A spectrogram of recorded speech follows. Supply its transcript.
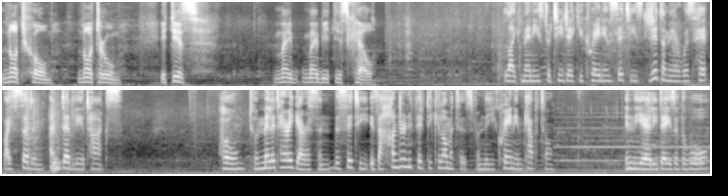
not home, not room. It is, maybe, maybe it is hell. Like many strategic Ukrainian cities, Zhytomyr was hit by sudden and deadly attacks. Home to a military garrison, the city is 150 kilometers from the Ukrainian capital. In the early days of the war,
